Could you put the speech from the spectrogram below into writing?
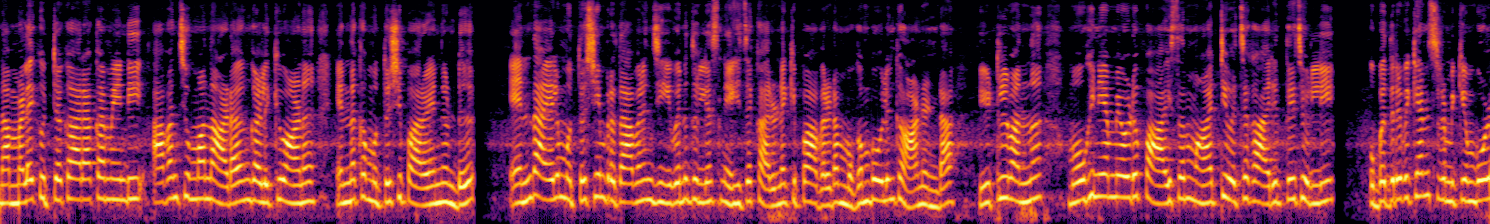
നമ്മളെ കുറ്റക്കാരാക്കാൻ വേണ്ടി അവൻ ചുമ്മാ നാടകം കളിക്കുവാണ് എന്നൊക്കെ മുത്തശ്ശി പറയുന്നുണ്ട്. എന്തായാലും മുത്തശ്ശിയും പ്രതാപനും ജീവന് തുല്യം സ്നേഹിച്ച കരുണയ്ക്കിപ്പോൾ അവരുടെ മുഖം പോലും കാണണ്ട. വീട്ടിൽ വന്ന് മോഹിനിയമ്മയോട് പായസം മാറ്റിവെച്ച കാര്യത്തെ ചൊല്ലി ഉപദ്രവിക്കാൻ ശ്രമിക്കുമ്പോൾ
